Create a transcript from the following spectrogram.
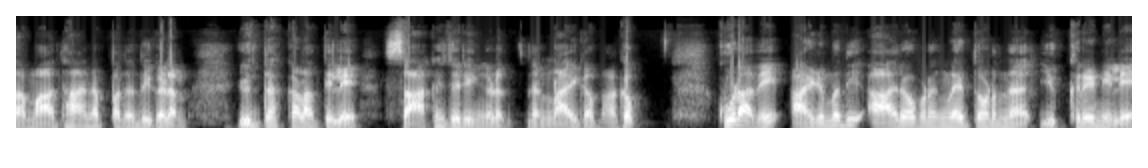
സമാധാന പദ്ധതികളും യുദ്ധക്കളത്തിലെ സാഹചര്യങ്ങളും നിർണായകമാകും. കൂടാതെ അഴിമതി ആരോപണങ്ങളെ തുടർന്ന് യുക്രൈനിലെ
